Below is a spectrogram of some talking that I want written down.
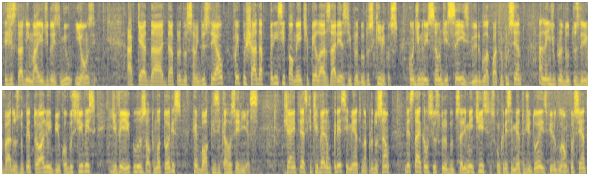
registrado em maio de 2011. A queda da produção industrial foi puxada principalmente pelas áreas de produtos químicos, com diminuição de 6,4%, além de produtos derivados do petróleo e biocombustíveis e de veículos, automotores, reboques e carrocerias. Já entre as que tiveram crescimento na produção, destacam-se os produtos alimentícios, com crescimento de 2,1%,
